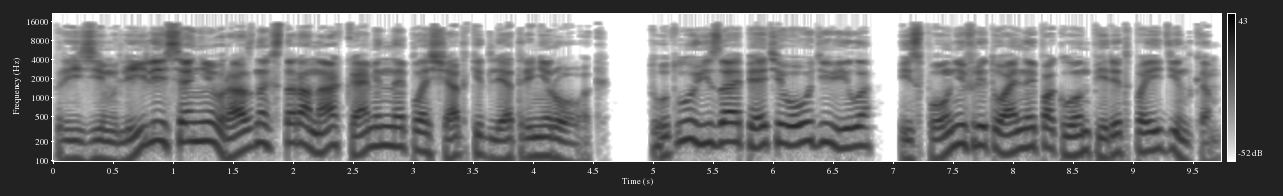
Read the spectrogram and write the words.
Приземлились они в разных сторонах каменной площадки для тренировок. Тут Луиза опять его удивила, исполнив ритуальный поклон перед поединком.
